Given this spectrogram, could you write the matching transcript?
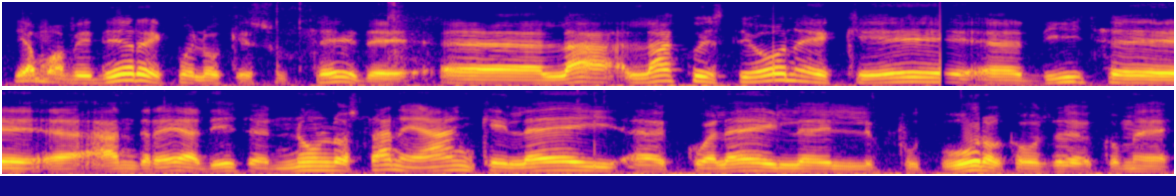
stiamo a vedere quello che succede. Eh, la, la, questione che eh, dice eh, Andrea, dice non lo sa neanche lei eh, qual è il, il futuro, cose, come...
